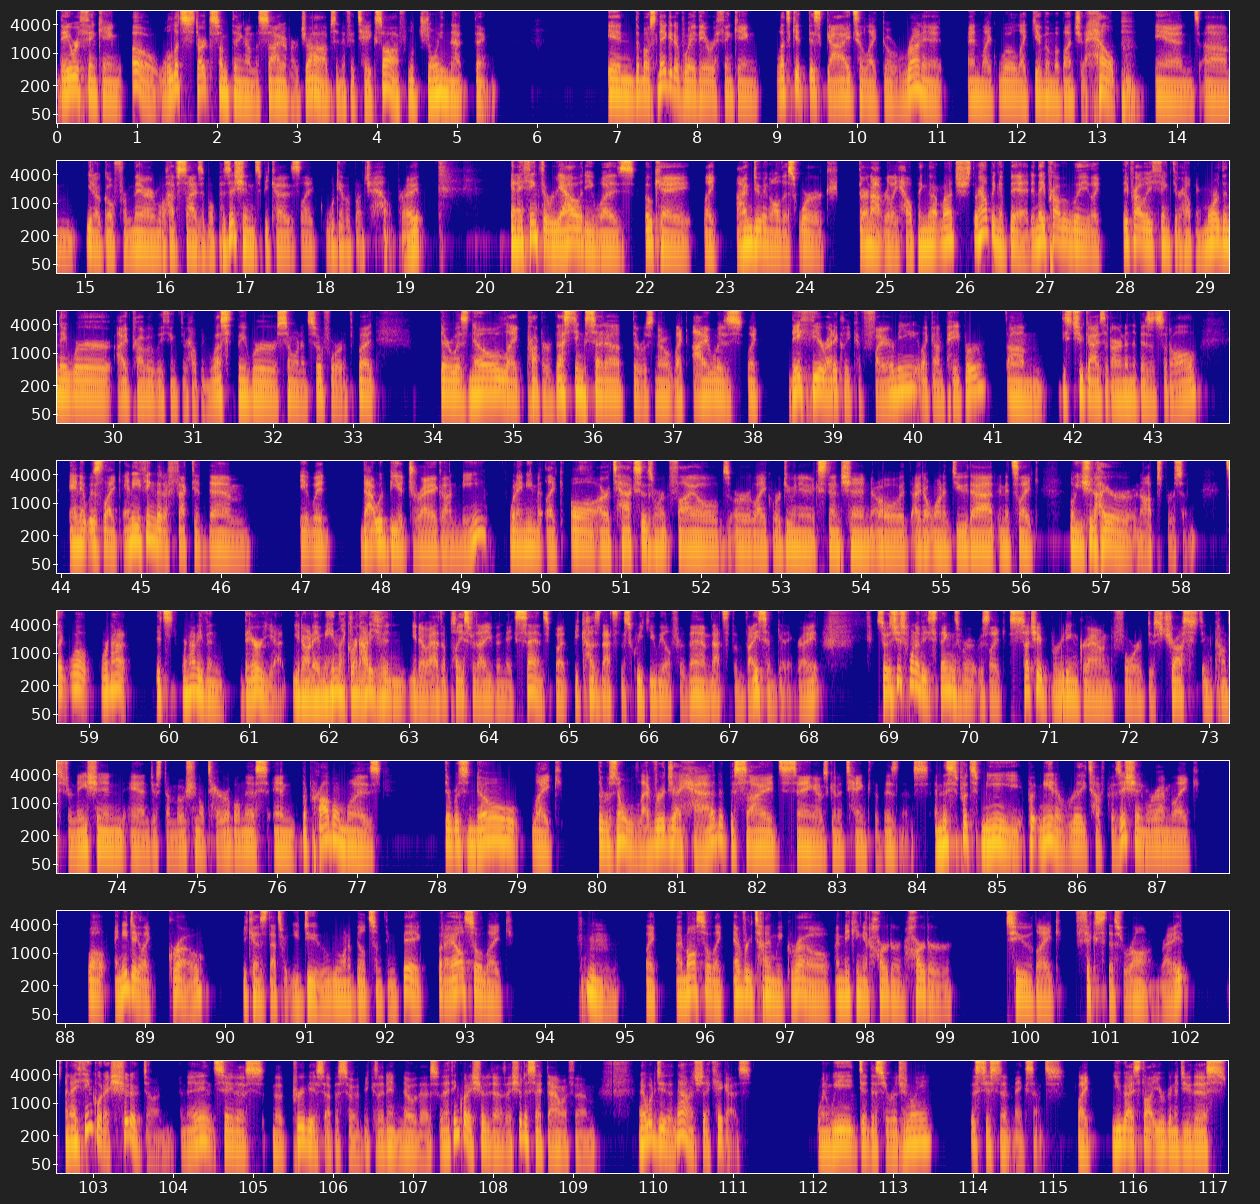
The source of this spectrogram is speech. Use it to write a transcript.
they were thinking, oh, well, let's start something on the side of our jobs, and if it takes off, we'll join that thing. In the most negative way, they were thinking, let's get this guy to like go run it, and like we'll like give him a bunch of help, and um, you know, go from there, and we'll have sizable positions because like we'll give a bunch of help, right? And I think the reality was, okay, like I'm doing all this work they're not really helping that much. They're helping a bit, and they probably like they probably think they're helping more than they were. I probably think they're helping less than they were, so on and so forth. But there was no like proper vesting setup. There was no like I was like they theoretically could fire me like on paper. Um, these two guys that aren't in the business at all, and it was like anything that affected them, it would that would be a drag on me what I mean by like, oh, our taxes weren't filed, or like we're doing an extension. Oh, I don't want to do that. And it's like, oh, you should hire an ops person. It's like, well, we're not. It's we're not even there yet. You know what I mean? Like we're not even you know at a place where that even makes sense. But because that's the squeaky wheel for them, that's the advice I'm getting, right? So it's just one of these things where it was like such a breeding ground for distrust and consternation and just emotional terribleness. And the problem was there was no like there was no leverage I had besides saying I was going to tank the business. And this puts me put me in a really tough position where I'm like, well, I need to like grow because that's what you do. We want to build something big, but I also like hmm, like I'm also like every time we grow, I'm making it harder and harder to like fix this wrong, right? And I think what I should have done, and I didn't say this in the previous episode because I didn't know this, but I think what I should have done is I should have sat down with them. And I would do that now. It's just like, hey guys, when we did this originally, this just didn't make sense. Like you guys thought you were going to do this.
